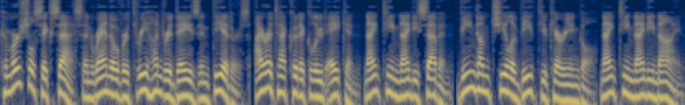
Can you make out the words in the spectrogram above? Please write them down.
Commercial success and ran over 300 days in theaters. Iratakudakalude Aiken 1997, Veendum Chila Veethukariangal 1999,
